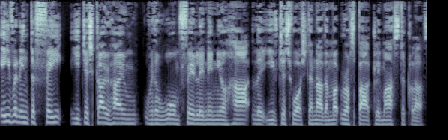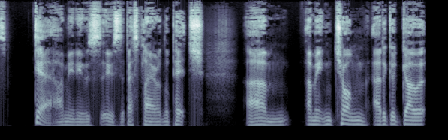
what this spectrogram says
even in defeat, you just go home with a warm feeling in your heart that you've just watched another Ross Barkley masterclass. Yeah, I mean, he was he was the best player on the pitch. Um, I mean, Chong had a good go at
